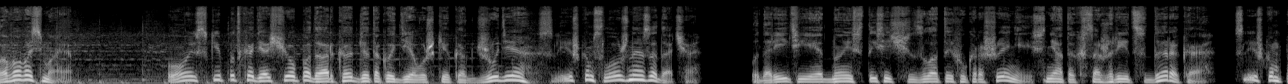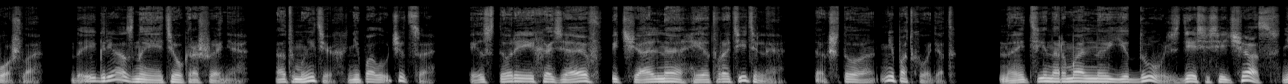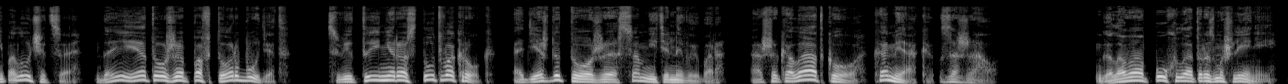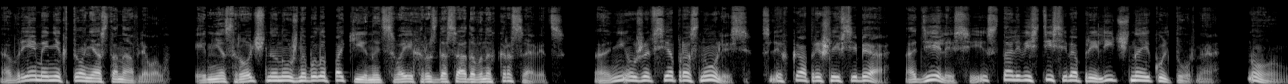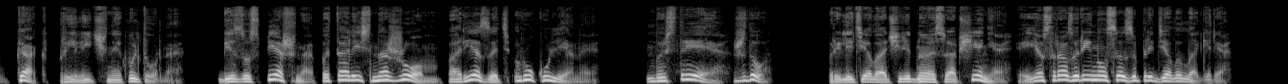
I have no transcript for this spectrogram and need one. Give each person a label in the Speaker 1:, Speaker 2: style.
Speaker 1: Глава восьмая. Поиски подходящего подарка для такой девушки, как Джуди, слишком сложная задача. Подарить ей одно из тысяч золотых украшений, снятых со жриц Дерека, слишком пошло. Да и грязные эти украшения. Отмыть их не получится. История хозяев печальная и отвратительная, так что не подходят. Найти нормальную еду здесь и сейчас не получится, да и это уже повтор будет. Цветы не растут вокруг, одежда тоже сомнительный выбор. А шоколадку хомяк зажал. Голова пухла от размышлений, а время никто не останавливал. И мне срочно нужно было покинуть своих раздосадованных красавиц. Они уже все проснулись, слегка пришли в себя, оделись и стали вести себя прилично и культурно. Ну, как прилично и культурно? Безуспешно пытались ножом порезать руку Лены. «Быстрее, жду». Прилетело очередное сообщение, и я сразу ринулся за пределы лагеря.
